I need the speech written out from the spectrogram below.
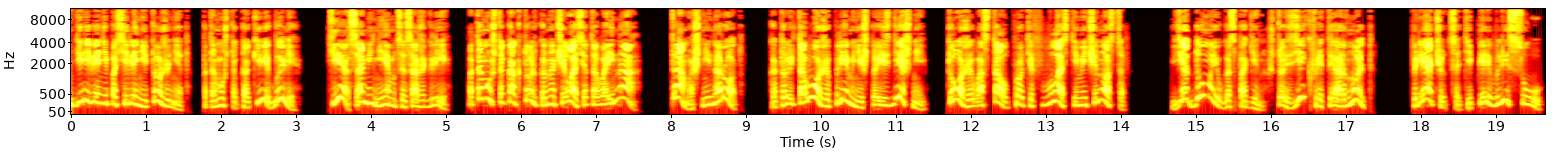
Деревень и поселений тоже нет, потому что какие были, те сами немцы сожгли, потому что как только началась эта война, тамошний народ, который того же племени, что и здешний, тоже восстал против власти меченосцев. Я думаю, господин, что Зигфрид и Арнольд прячутся теперь в лесу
